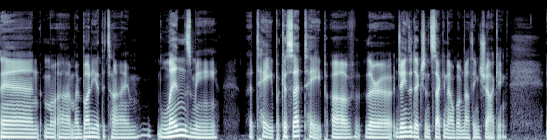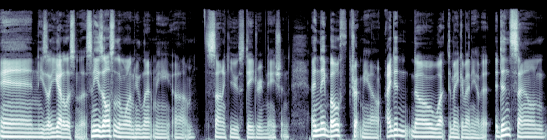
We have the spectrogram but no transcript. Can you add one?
and my, uh, my buddy at the time lends me a tape, a cassette tape of their Jane's Addiction's second album, Nothing Shocking. And he's like, you got to listen to this. And he's also the one who lent me um, Sonic Youth Daydream Nation. And they both tripped me out. I didn't know what to make of any of it. It didn't sound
